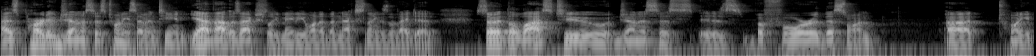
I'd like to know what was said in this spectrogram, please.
as part of genesis 2017 yeah that was actually maybe one of the next things that i did so the last two genesis is before this one uh 20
